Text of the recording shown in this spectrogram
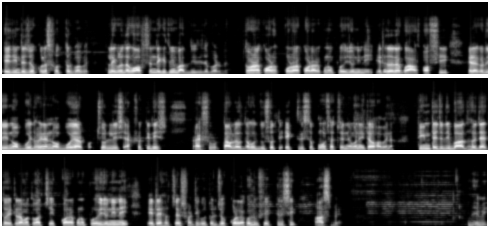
এই তিনটে যোগ করলে সত্তর পাবে। তাহলে এগুলো দেখো অপশন দেখে তুমি বাদ দিয়ে দিতে পারবে। তোমার করা করার কোনো প্রয়োজনই নেই। এটা তো দেখো অশি, এটাকে যদি নব্বই ধরি না, নব্বই আর চল্লিশ, একশো তিরিশ, একশো তাহলেও দেখো দুশো একত্রিশশো পৌঁছাচ্ছে না মানে এটাও হবে না। তিনটে যদি বাদ হয়ে যায়, তো এটা আমার তোমার চেক করার কোনো প্রয়োজনই নেই। এটাই হচ্ছে সঠিক উত্তর। যোগ করে দেখো দুশো একত্রিশই আসবে। মেবি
